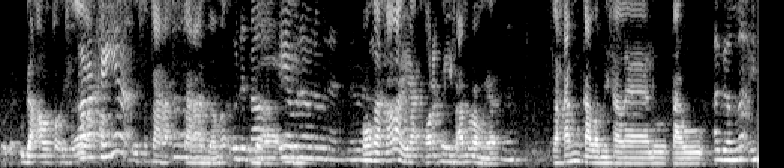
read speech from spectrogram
udah, udah auto istilahnya Orang kayaknya, secara secara agama Udah tahu. Iya ini. benar benar benar. benar. kalau nggak salah ya correct me if I'm wrong ya Hmm. silahkan kalau misalnya lu tahu Agama ya.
